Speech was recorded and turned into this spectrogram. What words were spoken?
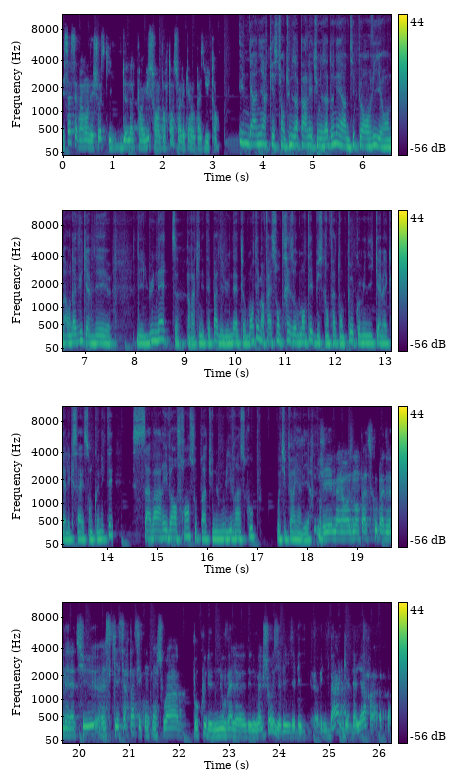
Et ça, c'est vraiment des choses qui, de notre point de vue, sont importantes sur lesquelles on passe du temps. Une dernière question. Tu nous as parlé, tu nous as donné un petit peu envie. On a, on a vu qu'il y avait des, des lunettes, enfin qui n'étaient pas des lunettes augmentées, mais enfin elles sont très augmentées puisqu'en fait on peut communiquer avec Alexa et sont connectés. Ça va arriver en France ou pas? Tu nous livres un scoop ou tu peux rien dire? J'ai malheureusement pas de scoop à donner là-dessus. Euh, ce qui est certain, c'est qu'on conçoit beaucoup de nouvelles, euh, de nouvelles choses. Il y avait, une bague d'ailleurs euh,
